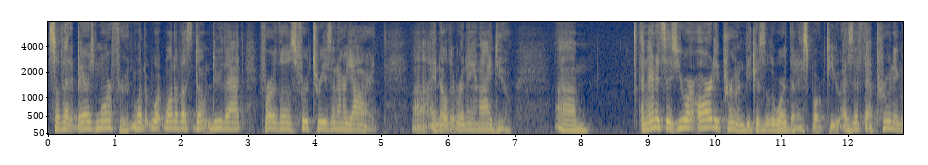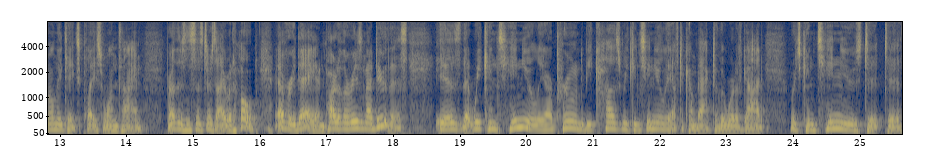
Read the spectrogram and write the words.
so that it bears more fruit. What, what one of us don't do that for those fruit trees in our yard. Uh, I know that Renee and I do. Um, and then it says, You are already pruned because of the word that I spoke to you, as if that pruning only takes place one time. Brothers and sisters, I would hope every day, and part of the reason I do this is that we continually are pruned because we continually have to come back to the Word of God, which continues to, to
